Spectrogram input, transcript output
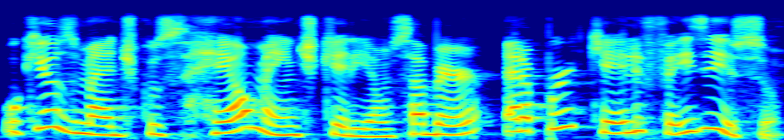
O que os médicos realmente queriam saber era por que ele fez isso.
